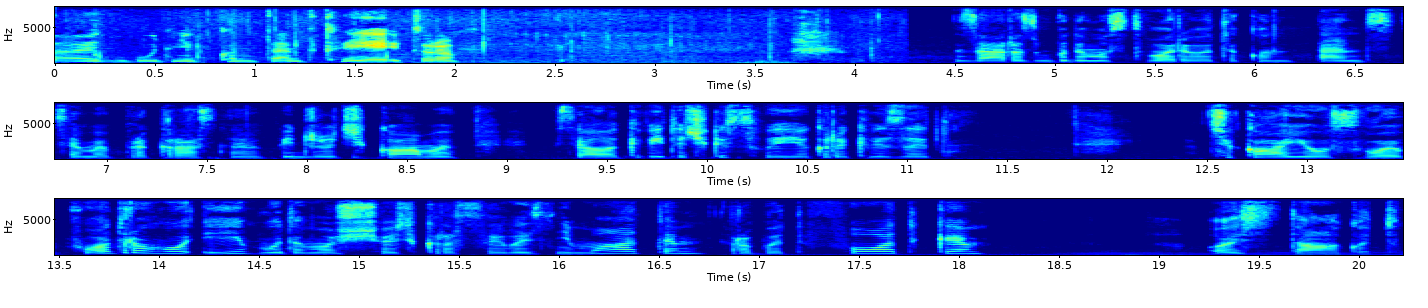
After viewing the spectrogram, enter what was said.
Виглядають будні контент-креатора. Зараз будемо створювати контент з цими прекрасними піджачками. Взяла квіточки свої як реквізит. Чекаю свою подругу і будемо щось красиве знімати, робити фотки. Ось так от.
